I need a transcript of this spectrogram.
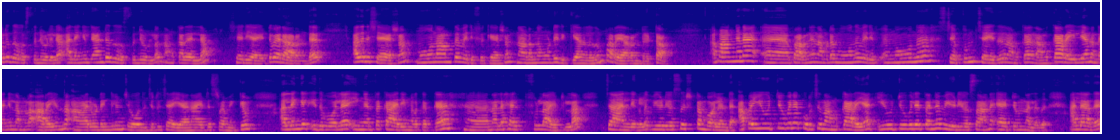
ഒരു ദിവസത്തിന്റെ ഉള്ളിൽ അല്ലെങ്കിൽ രണ്ട് ദിവസത്തിന്റെ ഉള്ളിൽ നമുക്കതെല്ലാം ശരിയായിട്ട് വരാറുണ്ട്. അതിനുശേഷം മൂന്നാമത്തെ വെരിഫിക്കേഷൻ നടന്നുകൊണ്ടിരിക്കുക എന്നുള്ളതും പറയാറുണ്ട് കേട്ടോ അപ്പോൾ അങ്ങനെ പറഞ്ഞ് നമ്മുടെ മൂന്ന് വെരി മൂന്ന് സ്റ്റെപ്പും ചെയ്ത് നമുക്ക് നമുക്കറിയില്ല എന്നുണ്ടെങ്കിൽ നമ്മൾ അറിയുന്ന ആരോടെങ്കിലും ചോദിച്ചിട്ട് ചെയ്യാനായിട്ട് ശ്രമിക്കും. അല്ലെങ്കിൽ ഇതുപോലെ ഇങ്ങനത്തെ കാര്യങ്ങൾക്കൊക്കെ നല്ല ഹെൽപ്ഫുൾ ആയിട്ടുള്ള ചാനലുകൾ വീഡിയോസ് ഇഷ്ടം പോലെ ഉണ്ട്. അപ്പോൾ യൂട്യൂബിനെ കുറിച്ച് നമുക്കറിയാൻ യൂട്യൂബിലെ തന്നെ വീഡിയോസാണ് ഏറ്റവും നല്ലത്. അല്ലാതെ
